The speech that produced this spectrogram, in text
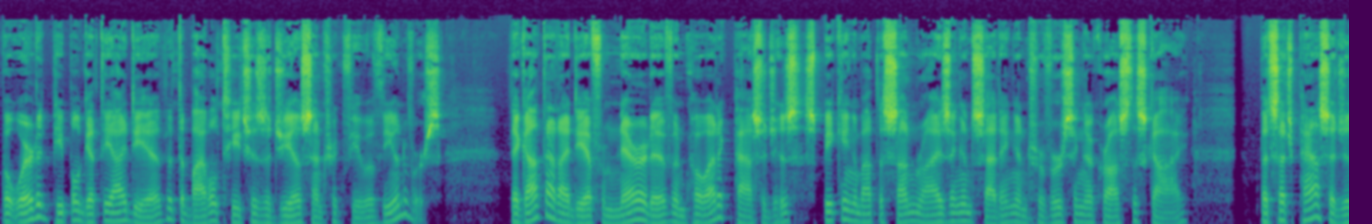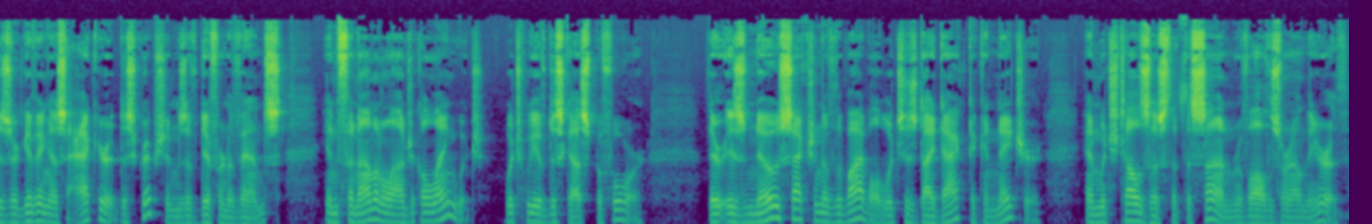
But where did people get the idea that the Bible teaches a geocentric view of the universe? They got that idea from narrative and poetic passages speaking about the sun rising and setting and traversing across the sky. But such passages are giving us accurate descriptions of different events in phenomenological language, which we have discussed before. There is no section of the Bible which is didactic in nature and which tells us that the sun revolves around the earth.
